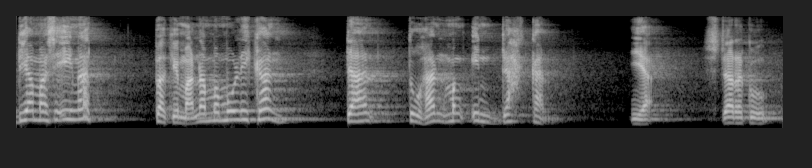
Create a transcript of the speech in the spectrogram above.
dia masih ingat bagaimana memulihkan. Dan Tuhan mengindahkan. Ya, saudaraku,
